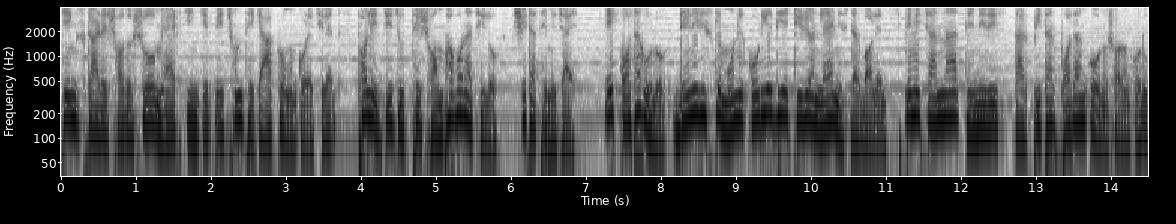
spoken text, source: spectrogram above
কিংস গার্ডের সদস্য ম্যাট কিংকে পেছন থেকে আক্রমণ করেছিলেন। ফলে যে যুদ্ধের সম্ভাবনা ছিল, সেটা থেমে যায়। এই কথাগুলো ডেনেরিসকে মনে করিয়ে দিয়ে টিরিয়ন ল্যানিস্টার বলেন, তিনি চান না ডেনেরিস তার পিতার পদাঙ্ক অনুসরণ করুক।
